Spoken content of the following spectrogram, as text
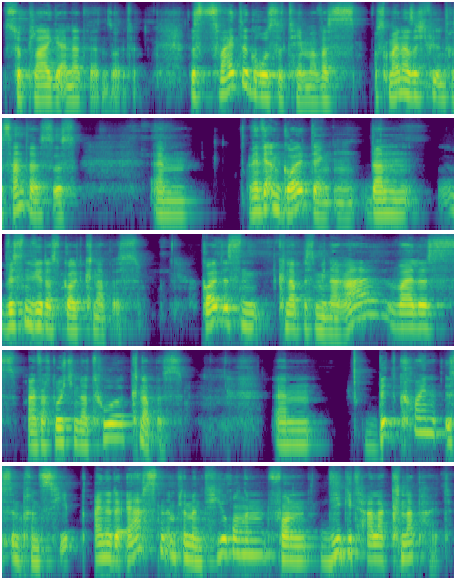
Supply geändert werden sollte. Das zweite große Thema, was aus meiner Sicht viel interessanter ist, ist, ähm, wenn wir an Gold denken, dann wissen wir, dass Gold knapp ist. Gold ist ein knappes Mineral, weil es einfach durch die Natur knapp ist. Ähm, Bitcoin ist im Prinzip eine der ersten Implementierungen von digitaler Knappheit.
